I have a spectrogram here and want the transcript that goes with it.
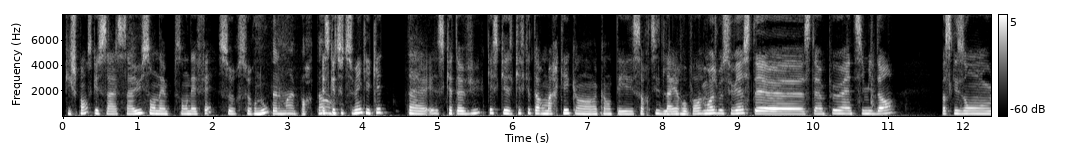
Puis je pense que ça, ça a eu son, son effet sur, sur nous. C'est tellement important. Est-ce que tu te souviens, Kiki, ce que tu as vu? Qu'est-ce que qu'est-ce que tu as remarqué quand, quand tu es sorti de l'aéroport? Moi, je me souviens, c'était euh, c'était un peu intimidant parce qu'ils ont.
